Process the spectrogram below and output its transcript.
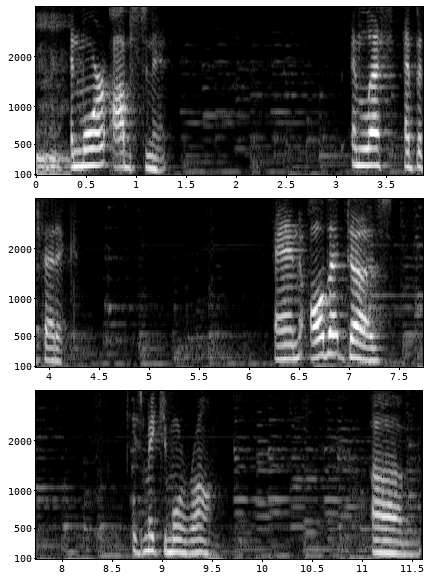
Mhm. and more obstinate and less empathetic. And all that does is make you more wrong. Um,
